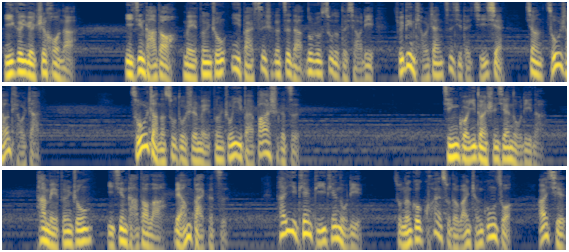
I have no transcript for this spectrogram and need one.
一个月之后呢？已经达到每分钟一百四十个字的录入速度的小丽，决定挑战自己的极限，向组长挑战。组长的速度是每分钟一百八十个字。经过一段时间努力呢，他每分钟已经达到了两百个字。他一天比一天努力，总能够快速的完成工作，而且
